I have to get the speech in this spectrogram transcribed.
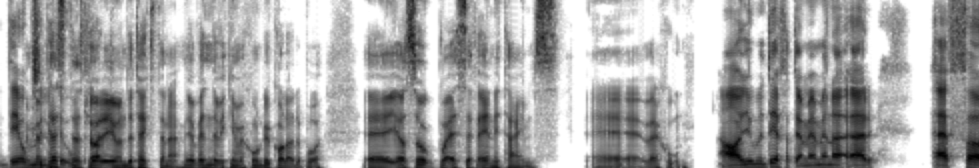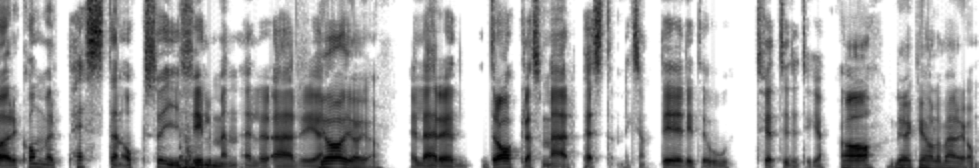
det är Ja, också men lite pesten oklart. står det i undertexterna. Jag vet inte vilken version du kollade på. Eh, jag såg på SF Anytimes eh, version. Ja, jo men det fattar jag. Men jag menar, är, är förekommer pesten också i filmen? Eller är det, Ja, ja, ja. Eller är det Dracula som är pesten liksom? Det är lite otvetydigt tycker jag. Ja, det kan jag hålla med dig om.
